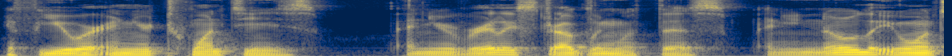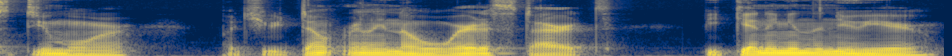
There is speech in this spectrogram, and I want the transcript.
If you are in your 20s and you're really struggling with this and you know that you want to do more, but you don't really know where to start, beginning in the new year,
